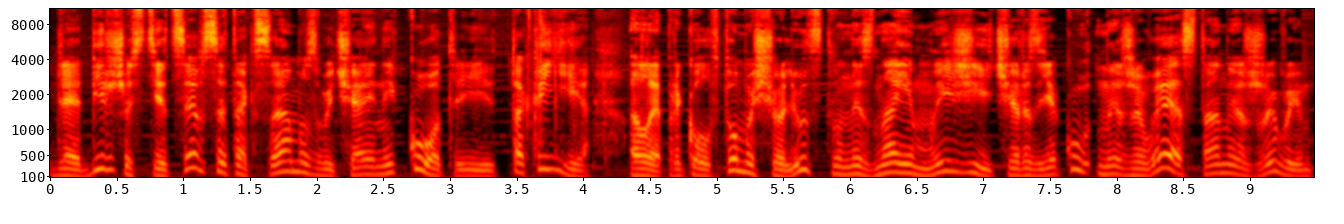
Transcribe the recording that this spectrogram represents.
Для більшості це все так само звичайний код, і так і є. Але прикол в тому, що людство не знає межі, через яку не живе, стане живим.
